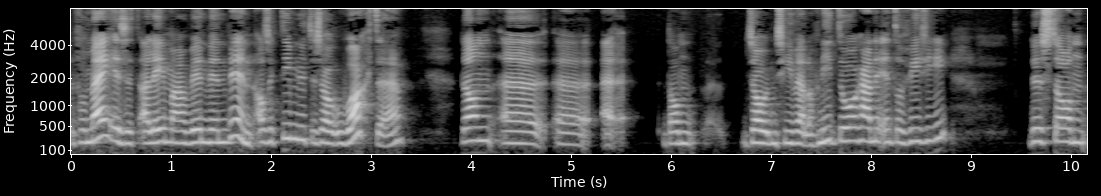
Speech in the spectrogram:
voor mij is het alleen maar win-win-win. Als ik 10 minuten zou wachten, dan, uh, uh, dan zou het misschien wel of niet doorgaan, de intervisie. Dus dan,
